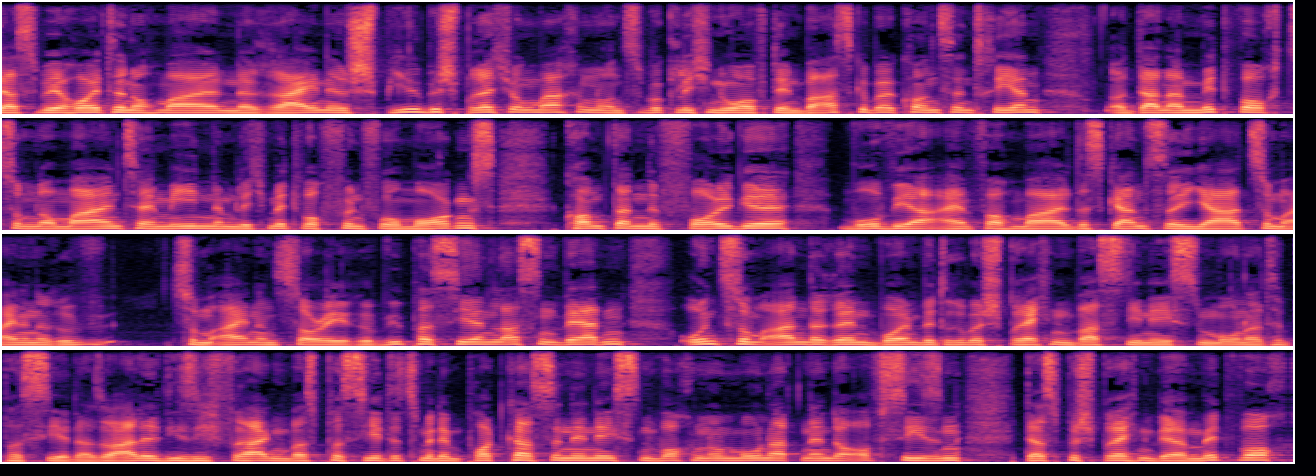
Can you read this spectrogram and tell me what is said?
dass wir heute nochmal eine reine Spielbesprechung machen, uns wirklich nur auf den Basketball konzentrieren und dann am Mittwoch zum normalen Termin, nämlich Mittwoch 5 Uhr morgens, kommt dann eine Folge, wo wir einfach mal das ganze Jahr zum einen zum einen, sorry, Revue passieren lassen werden und zum anderen wollen wir darüber sprechen, was die nächsten Monate passiert. Also alle, die sich fragen, was passiert jetzt mit dem Podcast in den nächsten Wochen und Monaten in der Offseason, das besprechen wir am Mittwoch.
